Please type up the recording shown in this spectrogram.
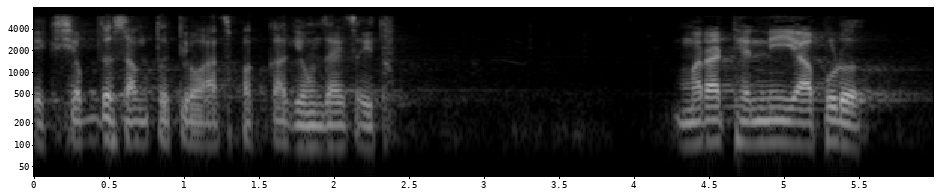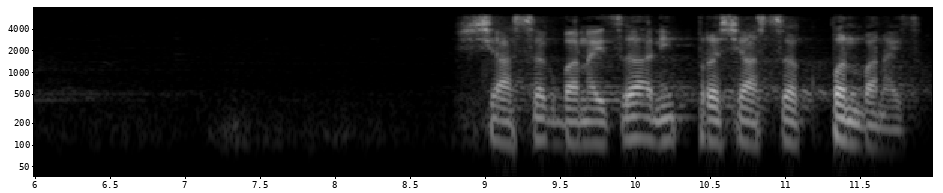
एक शब्द सांगतो तो आज पक्का घेऊन जायचा इथून. मराठ्यांनी यापुढं शासक बनायचं आणि प्रशासक पण बनायचं.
